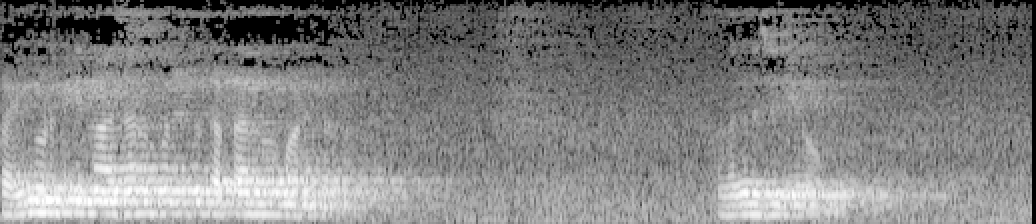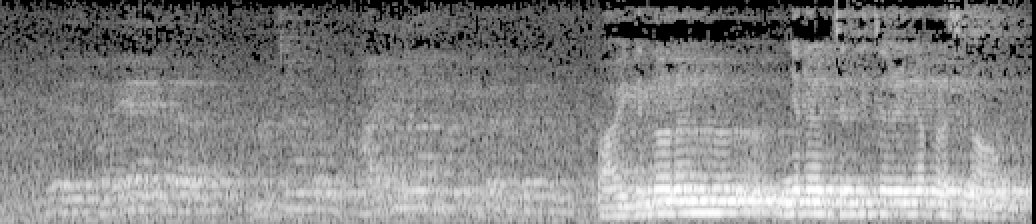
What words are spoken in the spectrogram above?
ട്രെയിൻ പഠിപ്പിക്കുന്ന ആശാനെ പോയിട്ട് തട്ടാനൊന്നും പാടില്ല. അതങ്ങനെ ശരിയാവും. വായിക്കുന്നവർ ഇങ്ങനെ ചിന്തിച്ചു കഴിഞ്ഞാൽ പ്രശ്നമാവും.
